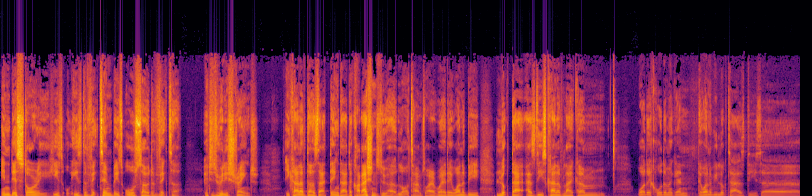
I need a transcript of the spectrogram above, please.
in this story, he's he's the victim, but he's also the victor, which is really strange. He kind of does that thing that the Kardashians do a lot of times, right? Where they want to be looked at as these kind of like um, what they call them again? They want to be looked at as these uh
